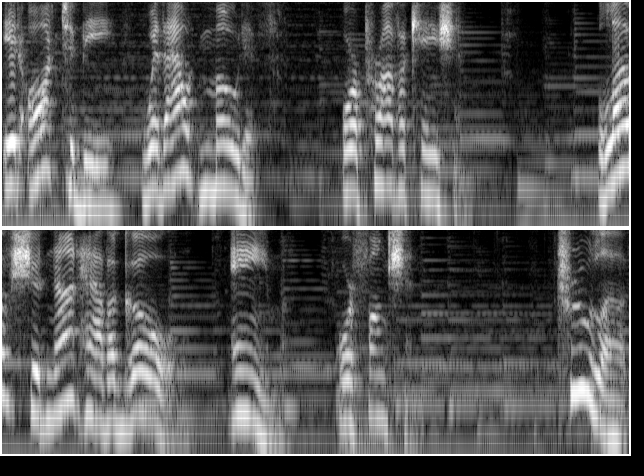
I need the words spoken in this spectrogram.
It ought to be without motive or provocation. Love should not have a goal, aim, or function. True love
